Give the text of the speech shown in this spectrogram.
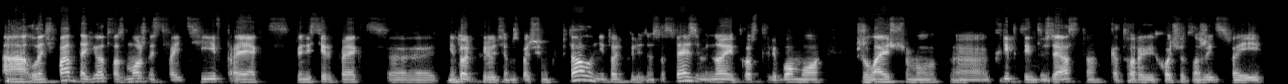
А Launchpad дает возможность войти в проект, проинвестировать в проект не только людям с большим капиталом, не только людям со связями, но и просто любому желающему э, криптоэнтузиасту, который хочет вложить свои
